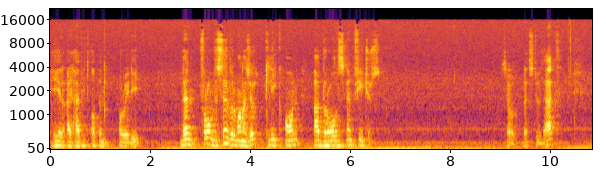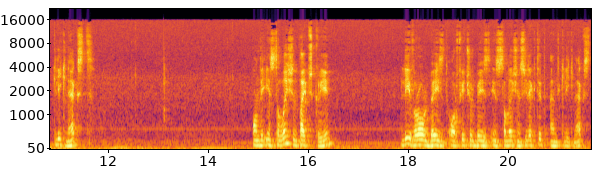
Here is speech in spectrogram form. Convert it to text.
here I have it open already. Then from the server manager click on add roles and features. So let's do that. Click next. On the installation type screen leave role based or feature based installation selected and click next.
